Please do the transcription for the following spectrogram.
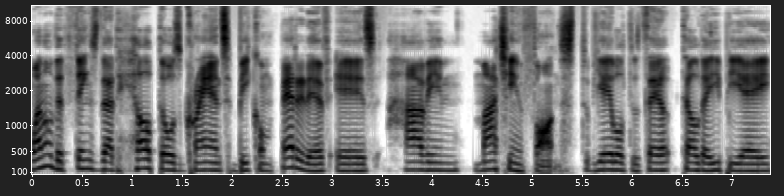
one of the things that help those grants be competitive is having matching funds to be able to tell, tell the EPA,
